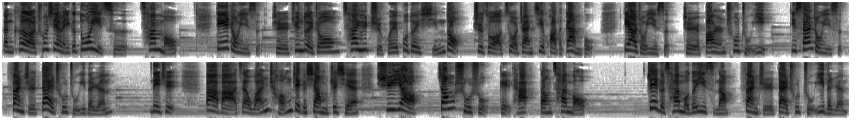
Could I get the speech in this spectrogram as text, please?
本课出现了一个多义词“参谋”，第一种意思指军队中参与指挥部队行动、制作作战计划的干部；第二种意思指帮人出主意；第三种意思泛指带出主意的人。例句：爸爸在完成这个项目之前，需要张叔叔给他当参谋。这个参谋的意思呢，泛指带出主意的人。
